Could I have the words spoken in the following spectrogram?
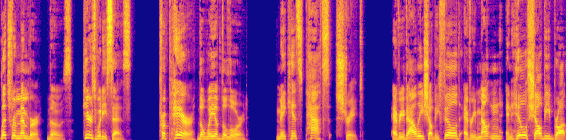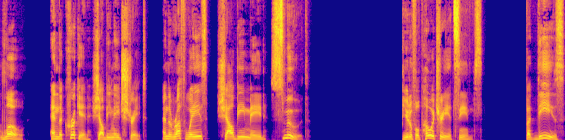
Let's remember those. Here's what he says Prepare the way of the Lord, make his paths straight. Every valley shall be filled, every mountain and hill shall be brought low, and the crooked shall be made straight, and the rough ways shall be made smooth. Beautiful poetry, it seems. But these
